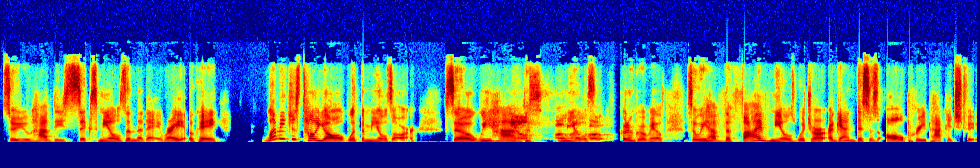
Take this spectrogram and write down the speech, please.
so you have these six meals in the day, right? Okay. Let me just tell y'all what the meals are. So we have meals, the meals, oh, oh, unquote. Oh. quote unquote meals. So we have the five meals, which are again, this is all pre-packaged food.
